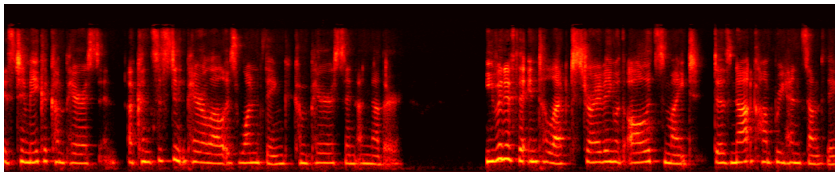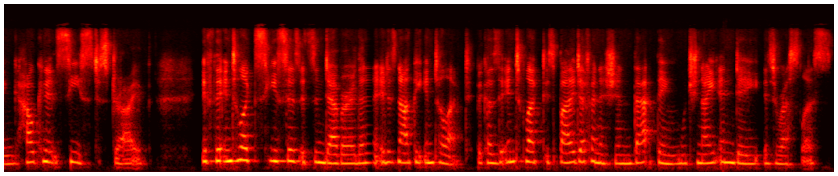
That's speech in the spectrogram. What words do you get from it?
is to make a comparison. A consistent parallel is one thing, comparison another. Even if the intellect, striving with all its might, does not comprehend something, how can it cease to strive? If the intellect ceases its endeavor, then it is not the intellect, because the intellect is by definition that thing which night and day is restless,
